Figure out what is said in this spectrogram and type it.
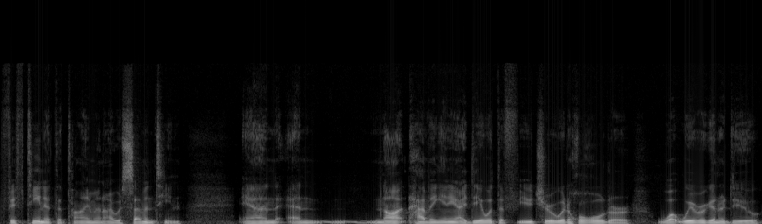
15 at the time, and I was 17, and and not having any idea what the future would hold or what we were going to do,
